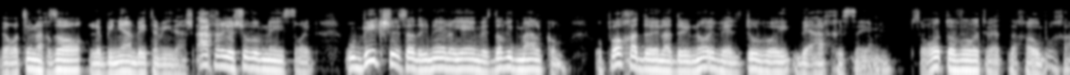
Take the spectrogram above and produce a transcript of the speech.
ורוצים לחזור לבניין בית המקדש. אחר ישובו בני ישראל וביקשו את אדוני אלוהיהם ואת דוד מלקום ופוחדו אל אדוני ואל טובוי באחריס היום. בשורות טובות והצלחה וברכה.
